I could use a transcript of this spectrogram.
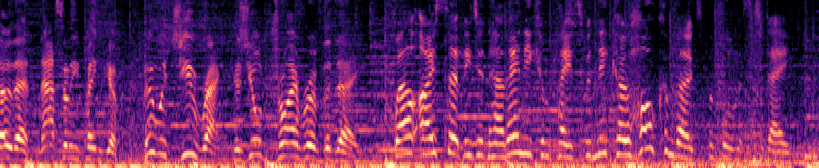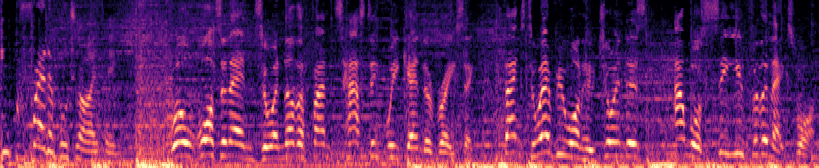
So then, Natalie Pinkham, who would you rank as your driver of the day? Well, I certainly didn't have any complaints with Nico Hulkenberg's performance today. Incredible driving. Well, what an end to another fantastic weekend of racing. Thanks to everyone who joined us, and we'll see you for the next one.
